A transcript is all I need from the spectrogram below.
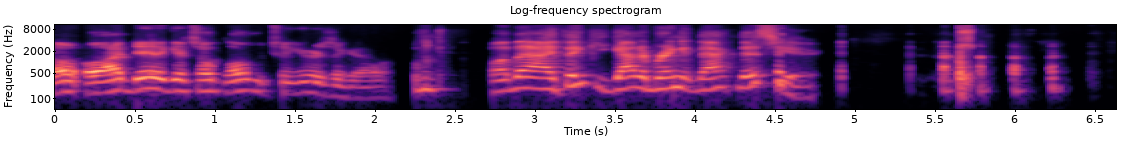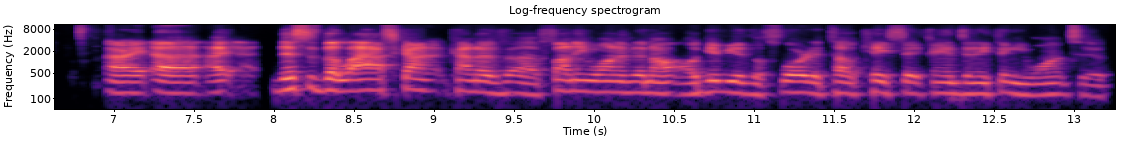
Oh, oh I did against Oklahoma two years ago. Well, then I think you got to bring it back this year. All right, uh, I, this is the last kind of kind of uh, funny one, and then I'll, I'll give you the floor to tell K State fans anything you want to. If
